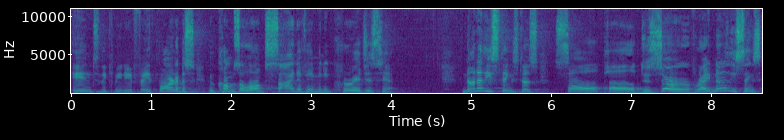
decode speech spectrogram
into the community of faith. Barnabas, who comes alongside of him and encourages him. None of these things does Saul, Paul, deserve, right? None of these things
